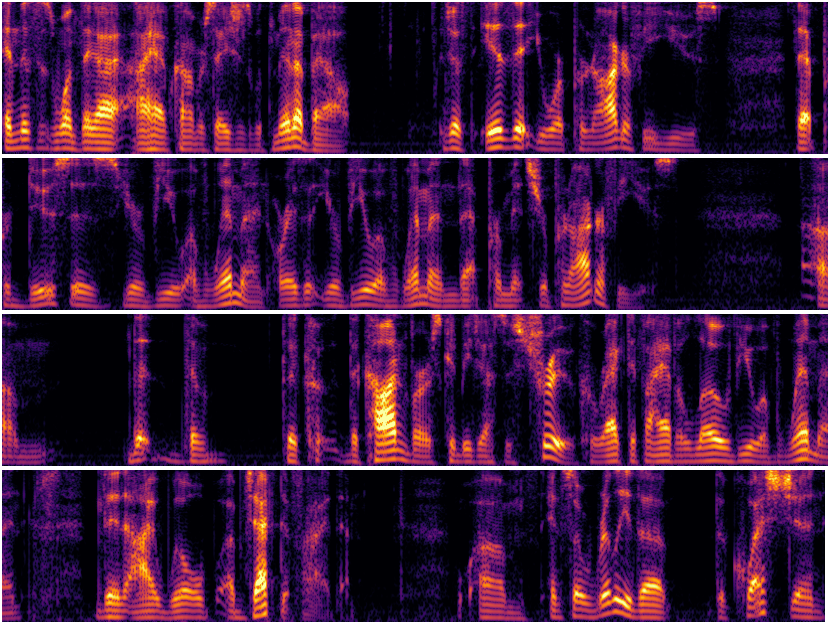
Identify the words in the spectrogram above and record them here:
and this is one thing I, I have conversations with men about. Just is it your pornography use that produces your view of women, or is it your view of women that permits your pornography use? Um, the the the the converse could be just as true. Correct? If I have a low view of women, then I will objectify them. Um, and so, really, the the question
